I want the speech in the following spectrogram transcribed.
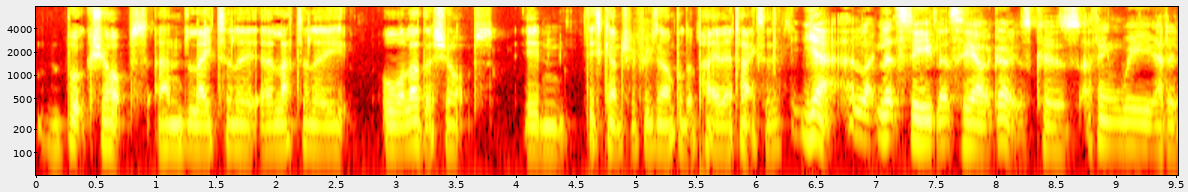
bookshops and latterly, uh, latterly all other shops in this country, for example, that pay their taxes. yeah like let's see let's see how it goes because I think we had a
